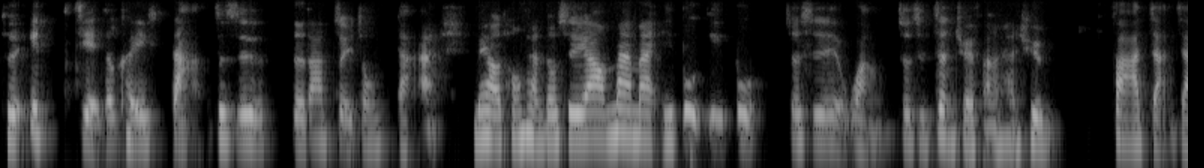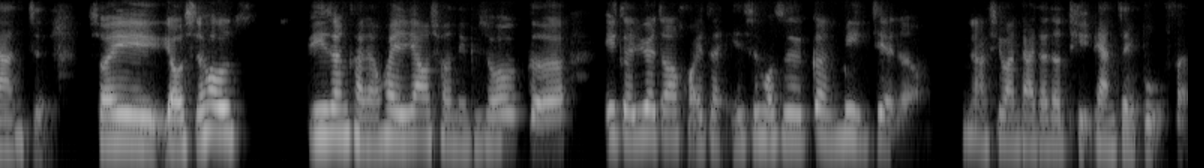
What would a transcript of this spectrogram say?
就是一解都可以答，就是得到最终答案。没有，通常都是要慢慢一步一步，就是往就是正确方向去发展这样子。所以有时候医生可能会要求你，比如说隔一个月之后回诊一次，或是更密切的。那希望大家都体谅这部分。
